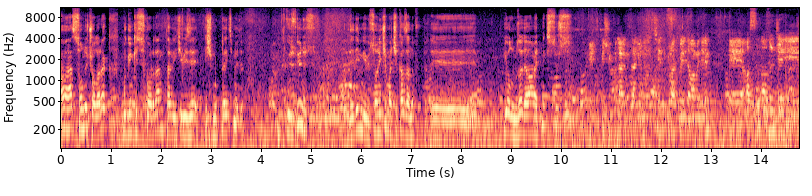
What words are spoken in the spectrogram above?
ama sonuç olarak bugünkü skordan tabii ki bizi hiç mutlu etmedi. Üzgünüz. Dediğim gibi son iki maçı kazanıp e, yolumuza devam etmek istiyoruz. Evet, teşekkürler güzel yorumlarınız için. Burak Bey'le devam edelim. Ee, aslında az önce e,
